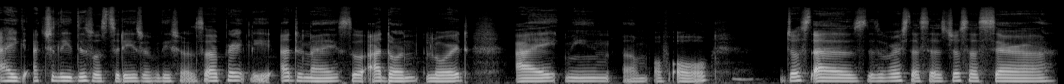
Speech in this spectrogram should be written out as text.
I actually this was today's revelation. So apparently Adonai, so Adon, Lord, I mean um, of all. Just as there's a verse that says, just as Sarah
